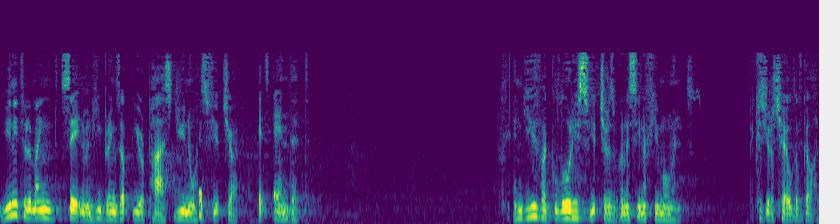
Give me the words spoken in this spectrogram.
You need to remind Satan when he brings up your past, you know his future. It's ended. And you have a glorious future as we're going to see in a few moments. Because you're a child of God.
